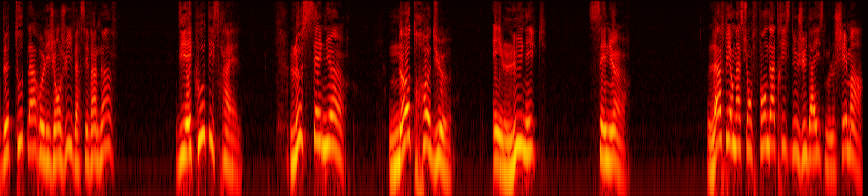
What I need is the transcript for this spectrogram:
de toute la religion juive, verset 29. Dit, écoute Israël, le Seigneur, notre Dieu, est l'unique Seigneur. L'affirmation fondatrice du judaïsme, le schéma.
